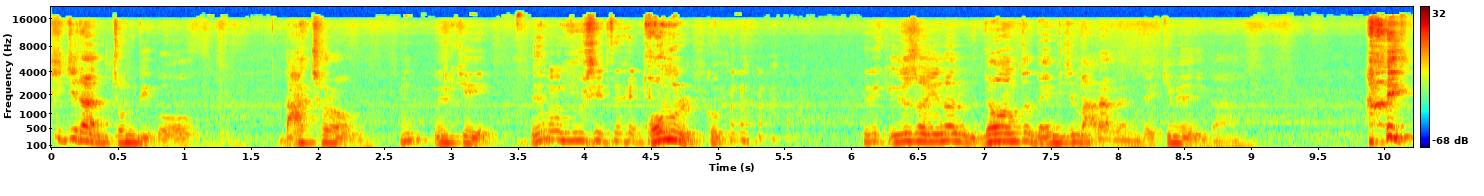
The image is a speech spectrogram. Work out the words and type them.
찌질한 좀비고 나처럼 응? 이렇게 응? 거물이다. 범을 그 이렇게 유성이는 명함도 내미지 마라 그랬는데 김현희가 아이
